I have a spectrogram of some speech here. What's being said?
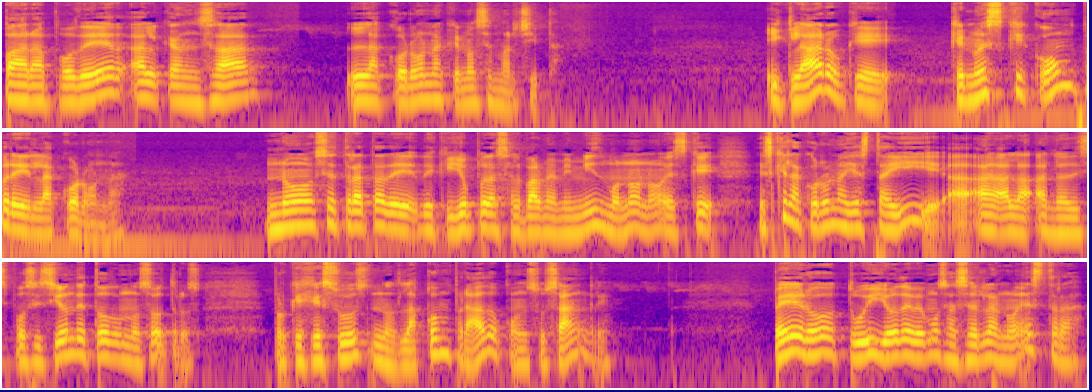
para poder alcanzar la corona que no se marchita? Y claro que, que no es que compre la corona. No se trata de, que yo pueda salvarme a mí mismo, no, no, es que, es que la corona ya está ahí, a, la, a la disposición de todos nosotros, porque Jesús nos la ha comprado con su sangre. Pero tú y yo debemos hacerla nuestra.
